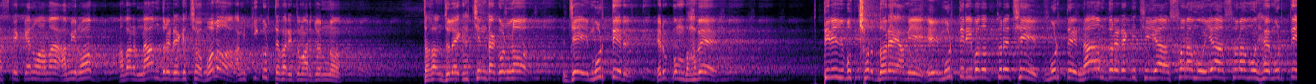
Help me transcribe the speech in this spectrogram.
আজকে কেন আমার, আমি রব, আমার নাম ধরে ডেকেছ? বলো, আমি কি করতে পারি তোমার জন্য? তখন জুলাইখা চিন্তা করল যে মূর্তির এরকম ভাবে তিরিশ বছর ধরে আমি এই মূর্তির ইবাদত করেছি, মূর্তির নাম ধরে রেখেছি, ইয়া সোনামু ইয়া সোনামু, হে মূর্তি,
